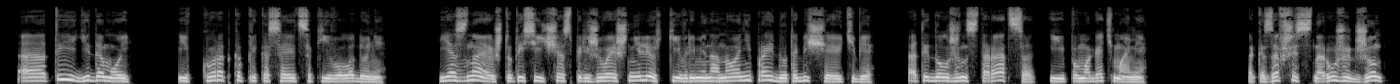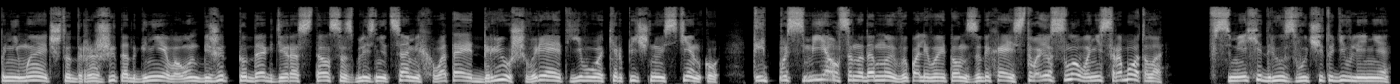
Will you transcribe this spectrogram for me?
— «а ты иди домой». И коротко прикасается к его ладони. «Я знаю, что ты сейчас переживаешь нелегкие времена, но они пройдут, обещаю тебе. А ты должен стараться и помогать маме». Оказавшись снаружи, Джон понимает, что дрожит от гнева. Он бежит туда, где расстался с близнецами, хватает Дрю, швыряет его о кирпичную стенку. «Ты посмеялся надо мной!» — выпаливает он, задыхаясь. «Твое слово не сработало!» В смехе Дрю звучит удивление.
